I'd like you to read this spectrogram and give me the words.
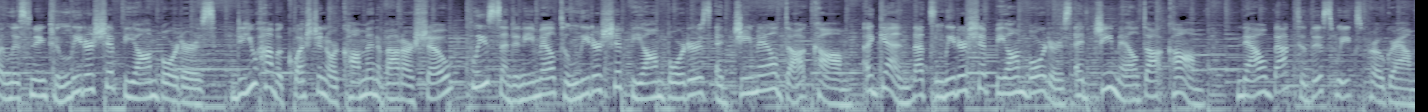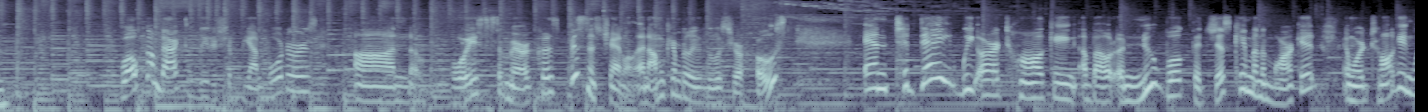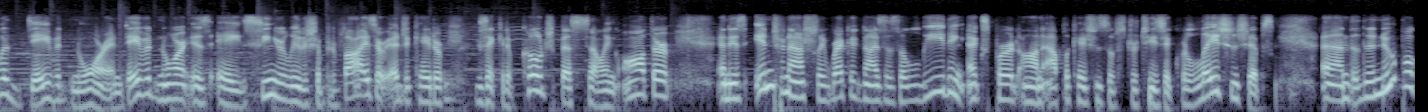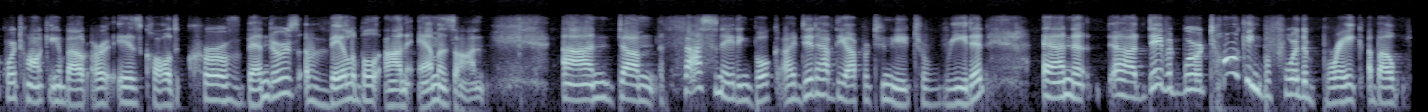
You are listening to Leadership Beyond Borders. Do you have a question or comment about our show? Please send an email to leadershipbeyondborders at gmail.com. Again, that's leadershipbeyondborders at gmail.com. Now back to this week's program. Welcome back to Leadership Beyond Borders on Voice America's Business Channel. And I'm Kimberly Lewis, your host. And today we are talking about a new book that just came on the market, and we're talking with David Nour. And David Nour is a senior leadership advisor, educator, executive coach, best-selling author, and is internationally recognized as a leading expert on applications of strategic relationships. And the new book we're talking about are, is called Curve Benders, available on Amazon and um, fascinating book. I did have the opportunity to read it. And uh, David, we were talking before the break about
